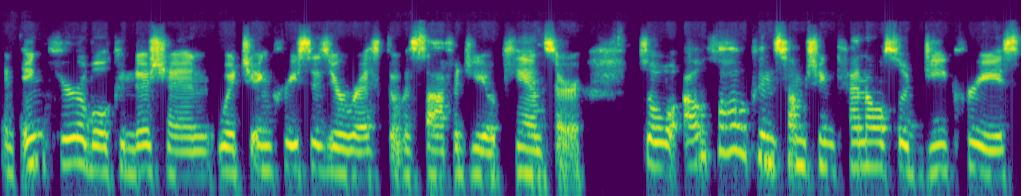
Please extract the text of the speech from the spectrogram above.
an incurable condition which increases your risk of esophageal cancer. So, alcohol consumption can also decrease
